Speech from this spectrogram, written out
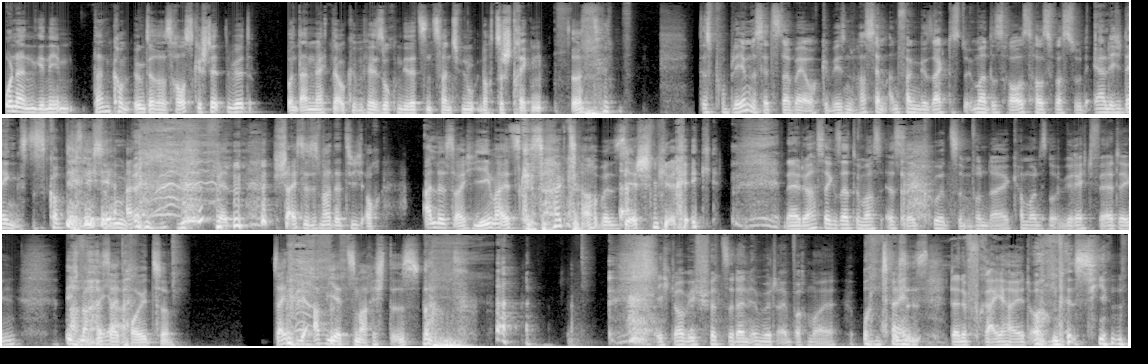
unangenehm. Dann kommt irgendwas, was rausgeschnitten wird. Und dann merkt man, okay, wir versuchen die letzten 20 Minuten noch zu strecken. Das Problem ist jetzt dabei auch gewesen, du hast ja am Anfang gesagt, dass du immer das raushaust, was du ehrlich denkst. Das kommt jetzt nicht so gut. Scheiße, das macht natürlich auch alles, was ich jemals gesagt habe, sehr schwierig. Naja, du hast ja gesagt, du machst erst seit kurzem, von daher kann man das noch irgendwie rechtfertigen. Ich Aber mache das ja. seit heute. Seit wir ab jetzt mache ich das. Ich glaube, ich schütze dein Image einfach mal. Und dein, ist- deine Freiheit auch ein bisschen.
